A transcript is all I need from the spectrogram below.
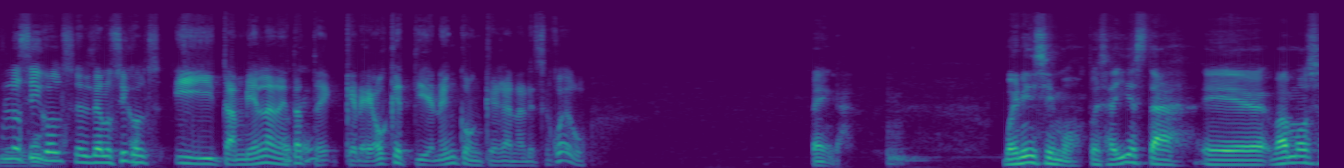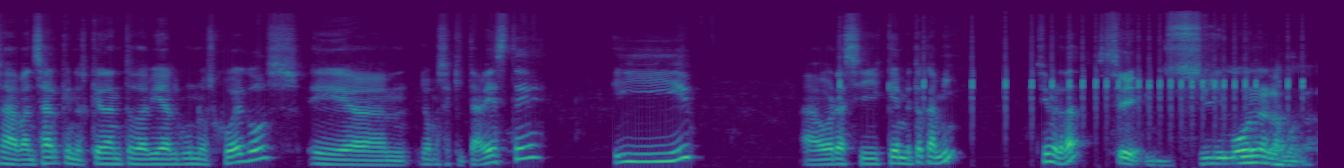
Los Eagles, el de los Eagles. Y también, la neta, te, creo que tienen con qué ganar ese juego. Venga. Buenísimo, pues ahí está. Eh, vamos a avanzar que nos quedan todavía algunos juegos. Eh, vamos a quitar este. Y ahora sí, ¿qué me toca a mí? ¿Sí, verdad? Sí. Simona la monada.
